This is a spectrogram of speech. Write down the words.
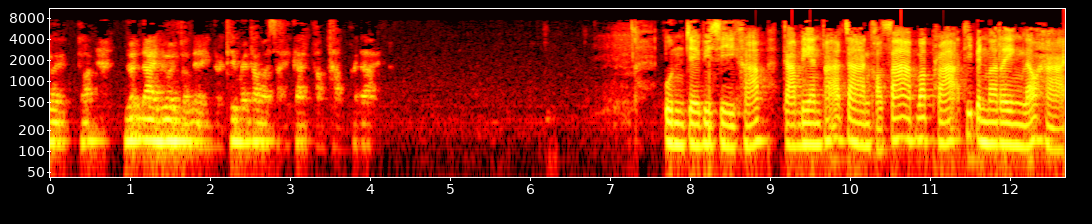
ด้วยได้ด้วยตนเองโดยที่ไม่ต้องอาศัยการฟังธรรมก็ได้ คุณ JBC ครับกาบเรียนพระอาจารย์ขอทราบว่าพระที่เป็นมะเร็งแล้วหาย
